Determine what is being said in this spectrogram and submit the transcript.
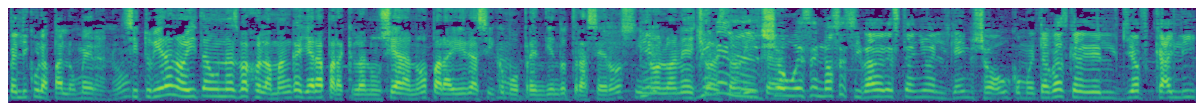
película palomera, ¿no? Si tuvieran ahorita un as bajo la manga ya era para que lo anunciaran, ¿no? Para ir así como prendiendo traseros y no lo han hecho hasta el ahorita. show ese, no sé si va a haber este año el game show, como ¿te acuerdas que el Geoff Kylie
